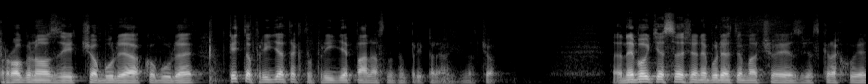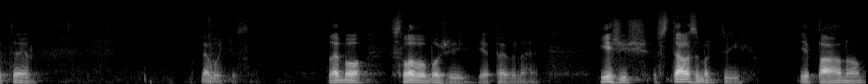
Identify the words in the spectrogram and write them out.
prognózy, čo bude, ako bude. Keď to přijde, tak to přijde, pán nás na to připraví. No čo? Nebojte se, že nebudete mať čo jesť, že zkrachujete. Nebojte se. Lebo slovo Boží je pevné. Ježíš vstal z mrtvých, je pánom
